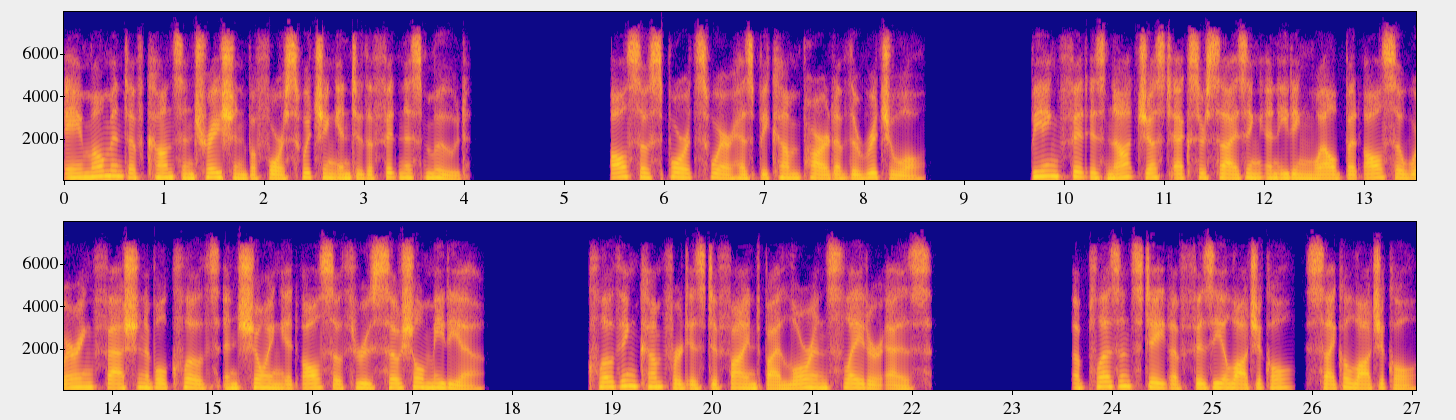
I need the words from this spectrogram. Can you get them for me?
A moment of concentration before switching into the fitness mood. Also sportswear has become part of the ritual. Being fit is not just exercising and eating well but also wearing fashionable clothes and showing it also through social media. Clothing comfort is defined by Lauren Slater as a pleasant state of physiological, psychological,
